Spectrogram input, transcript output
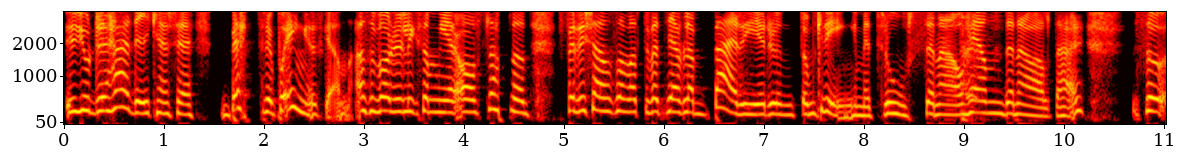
gjorde det här dig kanske bättre på engelskan? Alltså var du liksom mer avslappnad? För det känns som att det var ett jävla berg runt omkring med trosorna och händerna och allt det här. Så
